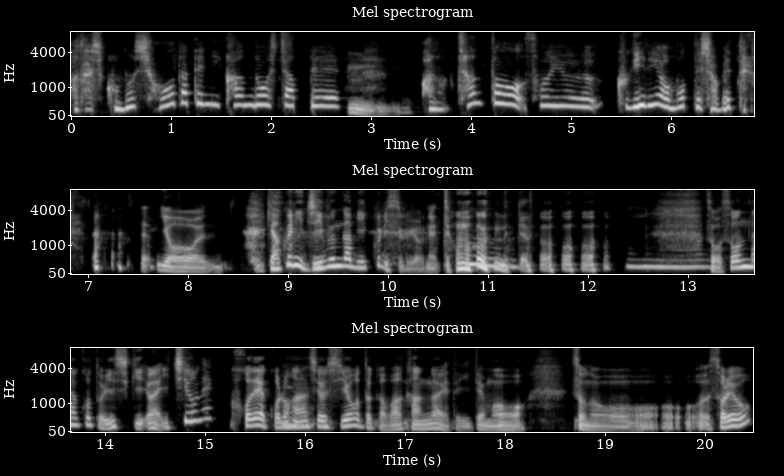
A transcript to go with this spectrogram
私、この章立てに感動しちゃって、うん。あの、ちゃんとそういう区切りを持って喋ってる。いや、逆に自分がびっくりするよねって思うんだけど、うん。そう、そんなこと意識、まあ一応ね、ここでこの話をしようとかは考えていても、その、それを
